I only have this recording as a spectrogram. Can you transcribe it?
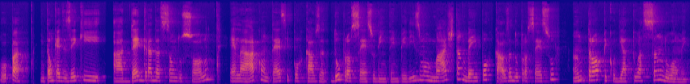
Opa! Então quer dizer que a degradação do solo ela acontece por causa do processo de intemperismo, mas também por causa do processo antrópico de atuação do homem.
